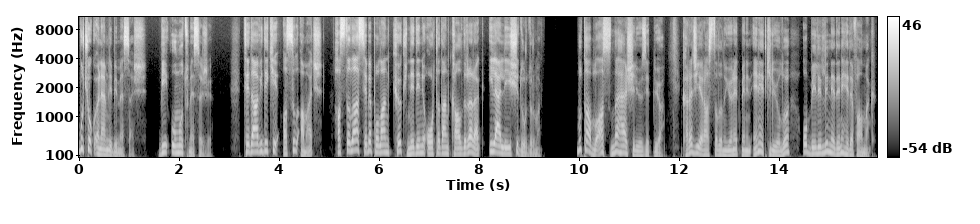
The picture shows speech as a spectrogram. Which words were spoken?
Bu çok önemli bir mesaj. Bir umut mesajı. Tedavideki asıl amaç, hastalığa sebep olan kök nedeni ortadan kaldırarak ilerleyişi durdurmak. Bu tablo aslında her şeyi özetliyor. Karaciğer hastalığını yönetmenin en etkili yolu o belirli nedeni hedef almak.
